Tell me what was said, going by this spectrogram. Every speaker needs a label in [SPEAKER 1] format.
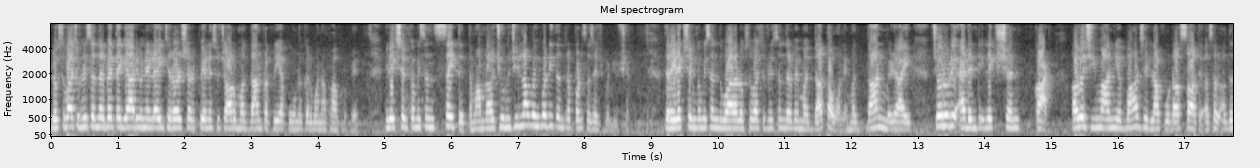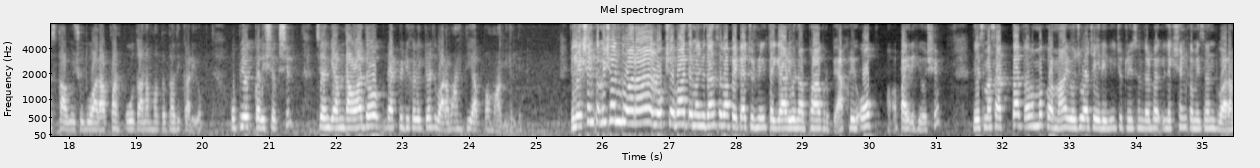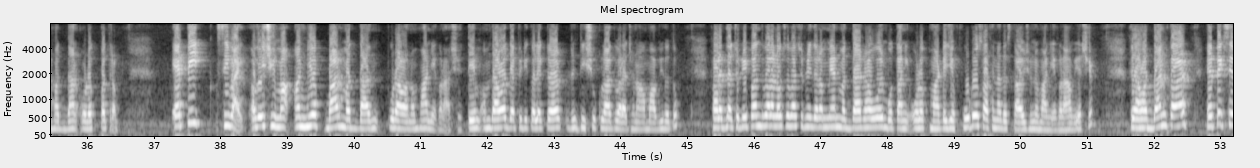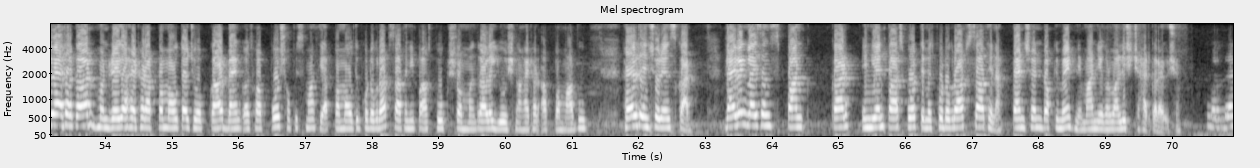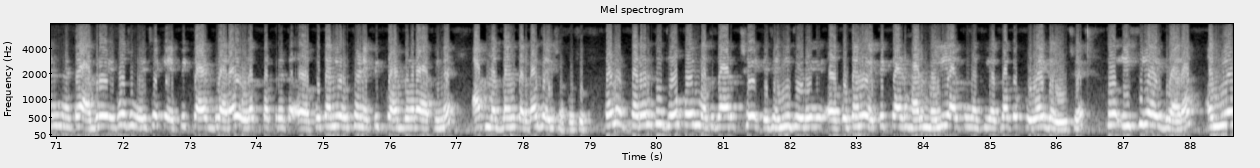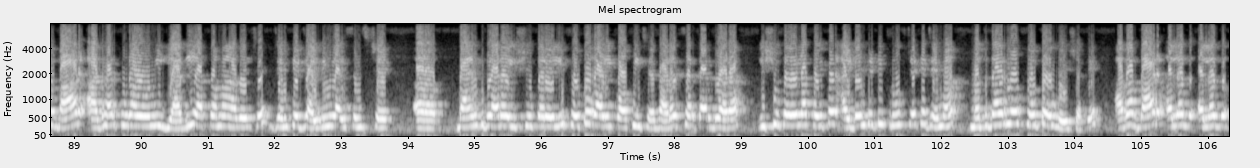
[SPEAKER 1] લોકસભા ચૂંટણી સંદર્ભે તૈયારીઓને લઈ જરળ ઝડપી અને સુચારુ મતદાન પ્રક્રિયા પૂર્ણ કરવાના ભાગરૂપે ઇલેક્શન કમિશન સહિત તમામ રાજ્યોનું જિલ્લા વહીવટીતંત્ર પણ સજજ બન્યું છે. ત્યારે ઇલેક્શન કમિશન દ્વારા લોકસભા ચૂંટણી સંદર્ભે મતદાતાઓને મતદાન મેળાએ જરૂરી આઈડેન્ટિટી ઇલેક્શન કાર્ડ, અવેજીમાં અન્ય બાર જેટલા ફોટા સાથે અસલ દસ્તાવેજો દ્વારા પણ પોતાના મતદાધિકારીઓ ઉપયોગ કરી શકશે. જે અંગે અમદાવાદ ડેપ્યુટી કલેક્ટર દ્વારા માહિતી આપવામાં આવી હતી. ઇલેક્શન કમિશન દ્વારા લોકસભા તેમજ વિધાનસભા પેટા ચૂંટણી તૈયારીઓના ભાગરૂપે આખરી ઓપ અપાઈ રહ્યો છે. દેશમાં સાતમા તબક્કામાં યોજવા જઈ રહેલી ચૂંટણી સંદર્ભે ઇલેક્શન કમિશન દ્વારા મતદાન ઓળખપત્ર. એપિક સિવાય અવેજીમાં અન્ય બાર મતદાન પુરાવાનો માન્ય ગણાશે. તેમ અમદાવાદ ડેપ્યુટી કલેક્ટર રિદ્ધિ શુક્લા દ્વારા જણાવવામાં આવ્યું હતું. ભારતના ચૂંટણી પંચ દ્વારા લોકસભા ચૂંટણી દરમિયાન મતદારોએ પોતાની ઓળખ માટે જે ફોટો સાથેના દસ્તાવેજોને માન્ય ગણાવ્યા છે. તેમાં મતદાન કાર્ડ એપિક સિવાય આધાર કાર્ડ મનરેગા હેઠળ આપવામાં આવતા જોબ કાર્ડ બેંક અથવા પોસ્ટ ઓફિસમાંથી આપવામાં આવતી ફોટોગ્રાફ સાથેની પાસબુક શ્રમ મંત્રાલય યોજના હેઠળ આપવામાં આવ્યું. Health insurance card driving licence PAN card Indian passport તેમજ ફોટોગ્રાફ સાથેના પેન્શન ડોક્યુમેન્ટને માન્ય ગણવા લિસ્ટ જાહેર કરાયું છે.
[SPEAKER 2] મતદાન માટે આગ્રહ એવો જ હોય છે કે એપિક કાર્ડ દ્વારા ઓળખપત્ર પોતાની ઓળખાણ એપિક કાર્ડ દ્વારા આપીને આપ મતદાન કરવા જઈ શકો છો. પણ પરંતુ જો કોઈ મતદાર છે કે જેની જોડે પોતાનું એપિક કાર્ડ હાલ મળી આવતું નથી અથવા તો ખોવાઈ ગયું છે, તો ઈસીઆઈ દ્વારા અન્ય બાર આધાર પુરાવાઓની યાદી આપવામાં આવેલ છે. જેમ કે ડ્રાઇવિંગ લાયસન્સ છે બેંક દ્વારા ઇસ્યુ કરેલી ફોટોવાળી કોપી છે. ભારત સરકાર દ્વારા ઇસ્યુ કરેલા કોઈ પણ આઈડેન્ટિટી પ્રૂફ છે કે જેમાં મતદારનો ફોટો હોઈ શકે. આવા બાર અલગ અલગ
